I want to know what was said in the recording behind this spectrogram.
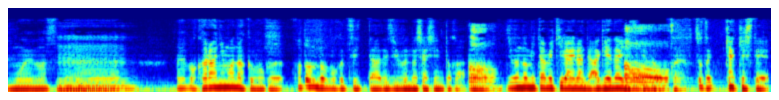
思いますうね。ん。やっぱ柄にもなく僕、ほとんど僕ツイッターで自分の写真とか、あ自分の見た目嫌いなんであげないんですけど、あ、はい。ちょっとキャッキャして、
